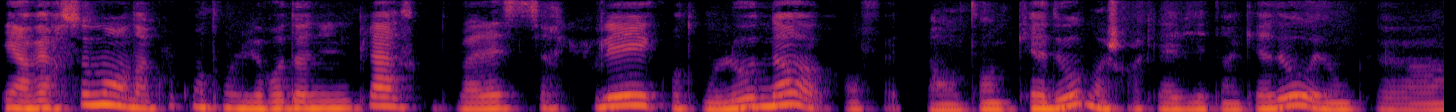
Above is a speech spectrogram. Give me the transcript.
et inversement, d'un coup, quand on lui redonne une place, quand on la laisse circuler, quand on l'honore en fait, bah, en tant que cadeau, moi je crois que la vie est un cadeau, et donc euh,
